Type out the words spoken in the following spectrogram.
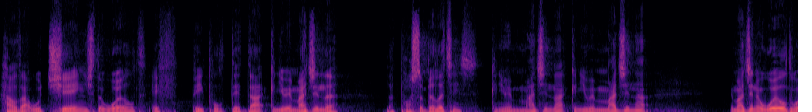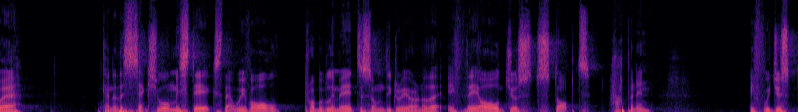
how that would change the world if people did that? Can you imagine the, the possibilities? Can you imagine that? Can you imagine that? Imagine a world where kind of the sexual mistakes that we've all probably made to some degree or another, if they all just stopped happening, if we just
